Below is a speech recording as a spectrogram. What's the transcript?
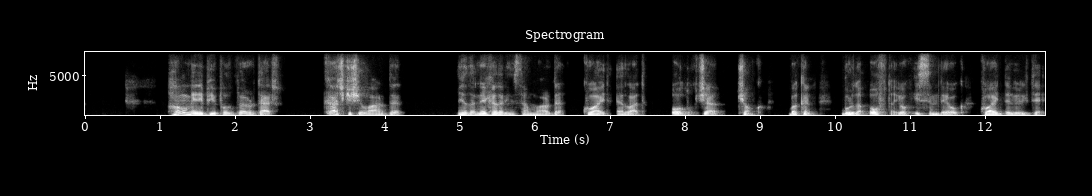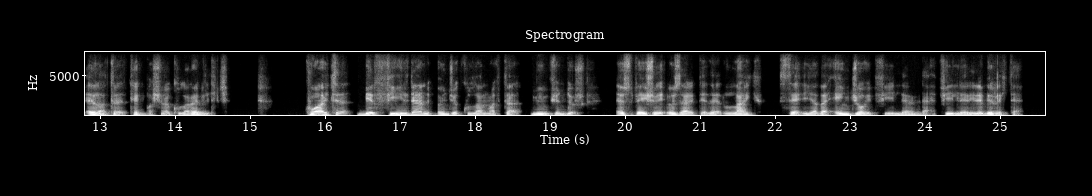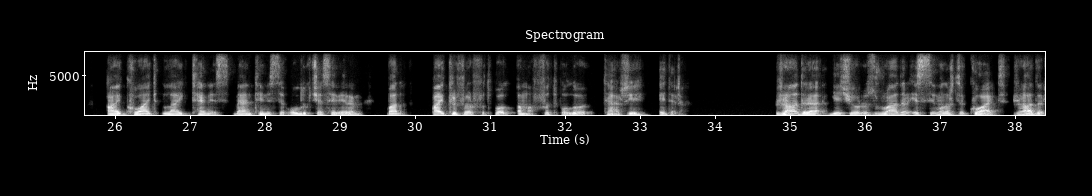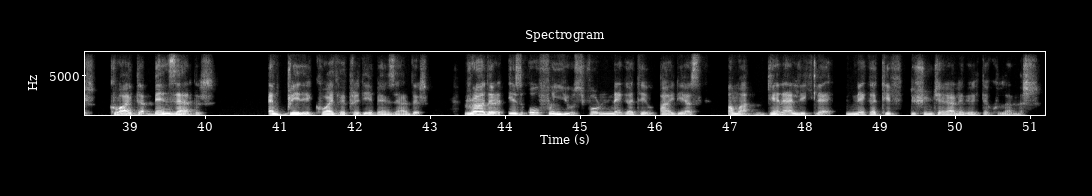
How many people were there? Kaç kişi vardı? Ya da ne kadar insan vardı? Quite a lot. Oldukça çok. Bakın burada of da yok, isim de yok. Quite ile birlikte elat'ı tek başına kullanabildik. Quite'ı bir fiilden önce kullanmak da mümkündür. Especially özellikle de like ya da enjoy fiillerinde, fiilleriyle birlikte. I quite like tennis. Ben tenisi oldukça severim. But I prefer football ama futbolu tercih ederim. Rather'a geçiyoruz. Rather is similar to quite. Rather quite'a benzerdir. And pretty, quite ve pretty'ye benzerdir. Rather is often used for negative ideas ama genellikle negatif düşüncelerle birlikte kullanılır.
